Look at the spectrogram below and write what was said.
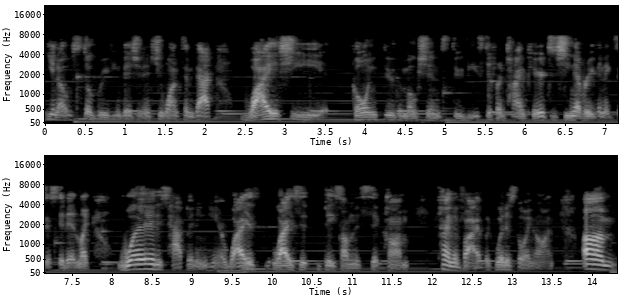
you know, still grieving Vision and she wants him back, why is she going through the motions through these different time periods that she never even existed in? Like, what is happening here? Why is why is it based on this sitcom? Kind of vibe. Like, what is going on? Um,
